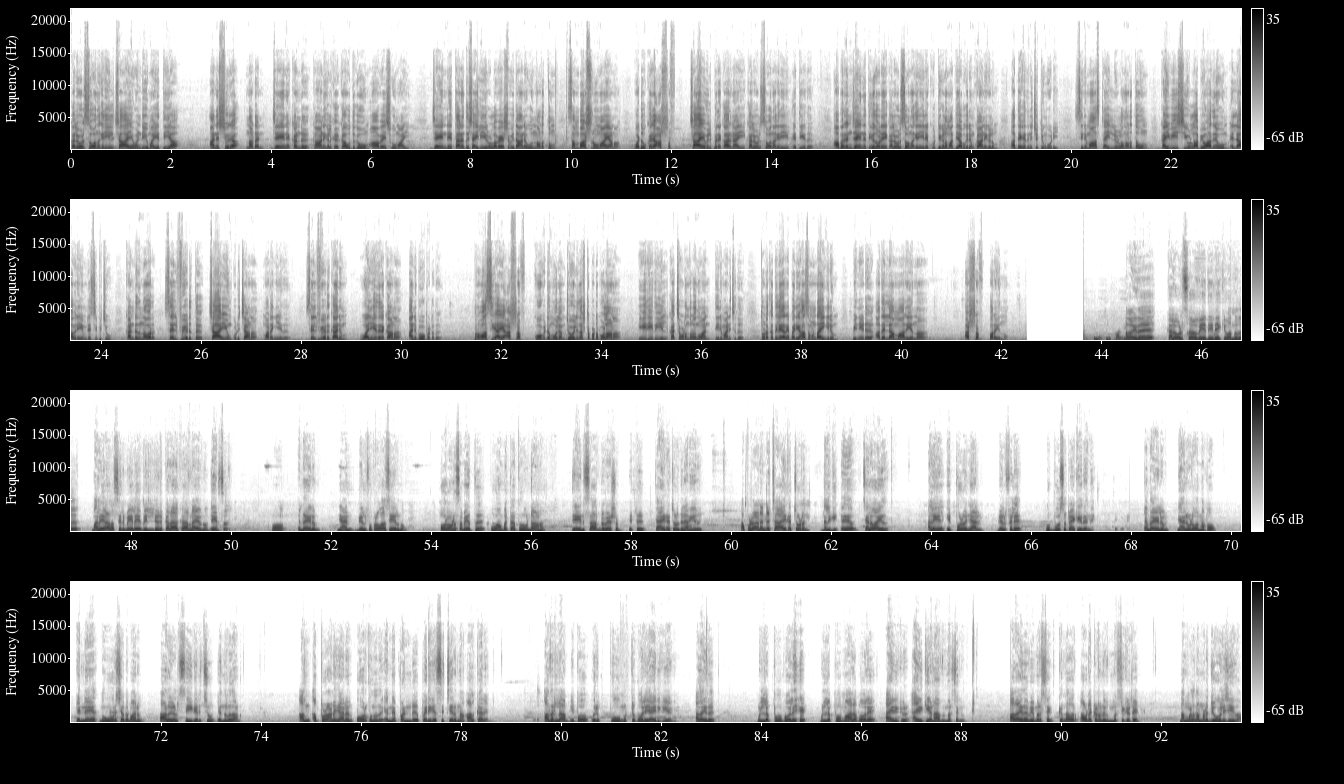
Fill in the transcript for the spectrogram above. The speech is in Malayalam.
കലോത്സവ നഗരിയിൽ ചായവണ്ടിയുമായി എത്തിയ അനശ്വര നടൻ ജയനെ കണ്ട് കാണികൾക്ക് കൗതുകവും ആവേശവുമായി. ജയന്റെ തനത് ശൈലിയിലുള്ള വേഷവിധാനവും നടത്തും സംഭാഷണവുമായാണ് വടൂക്കര അഷ്റഫ് ചായ വിൽപ്പനക്കാരനായി കലോത്സവ നഗരിയിൽ എത്തിയത്. അപരൻ ജയൻ എത്തിയതോടെ കലോത്സവ നഗരിയിലെ കുട്ടികളും അധ്യാപകരും കാണികളും അദ്ദേഹത്തിന് ചുറ്റും കൂടി സിനിമാ സ്റ്റൈലിലുള്ള നടത്തവും കൈവീശിയുള്ള അഭിവാദനവും എല്ലാവരെയും രസിപ്പിച്ചു. കണ്ടുനിന്നവർ സെൽഫി എടുത്ത് ചായയും കുടിച്ചാണ് മടങ്ങിയത്. സെൽഫി എടുക്കാനും വലിയ തിരക്കാണ് അനുഭവപ്പെട്ടത്. പ്രവാസിയായ അഷ്റഫ് കോവിഡ് മൂലം ജോലി നഷ്ടപ്പെട്ടപ്പോഴാണ് ഈ രീതിയിൽ കച്ചവടം തുടങ്ങുവാൻ തീരുമാനിച്ചത്. തുടക്കത്തിലേറെ പരിഹാസമുണ്ടായെങ്കിലും പിന്നീട് അതെല്ലാം മാറിയെന്ന് അഷ്റഫ് പറയുന്നു. അതായത് കലോത്സവ വേദിയിലേക്ക് വന്നത് മലയാള സിനിമയിലെ വലിയൊരു കലാകാരനായിരുന്നു ജയൻ സാർ. അപ്പോൾ എന്തായാലും ഞാൻ ഗൾഫ് പ്രവാസിയായിരുന്നു. കൊറോണ സമയത്ത് പോകാൻ പറ്റാത്തത് കൊണ്ടാണ് ജയൻ സാറിന്റെ വേഷം ഇട്ട് ചായ കച്ചവടത്തിന് ഇറങ്ങിയത്. അപ്പോഴാണ് എന്റെ ചായ കച്ചവടം നൽകി ചിലവായത്. അല്ലെങ്കിൽ ഇപ്പോഴും ഞാൻ ഗൾഫിൽ കുബൂസ് പാക്ക് ചെയ്ത് തന്നെ. എന്തായാലും ഞാനിവിടെ വന്നപ്പോൾ എന്നെ നൂറ് ശതമാനം ആളുകൾ സ്വീകരിച്ചു എന്നുള്ളതാണ്. അപ്പോഴാണ് ഞാൻ ഓർക്കുന്നത് എന്നെ പണ്ട് പരിഹസിച്ചിരുന്ന ആൾക്കാരെ. അതെല്ലാം ഇപ്പോൾ ഒരു പൂമുട്ട് പോലെ ആയിരിക്കുകയാണ് അതായത് മുല്ലപ്പൂ പോലെ മുല്ലപ്പൂ മാല പോലെ ആയിരിക്കും ആയിരിക്കുകയാണ് ആ വിമർശങ്ങൾ അതായത് വിമർശിക്കുന്നവർ അവിടെ കിടന്ന് വിമർശിക്കട്ടെ. നമ്മൾ നമ്മുടെ ജോലി ചെയ്യുക.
